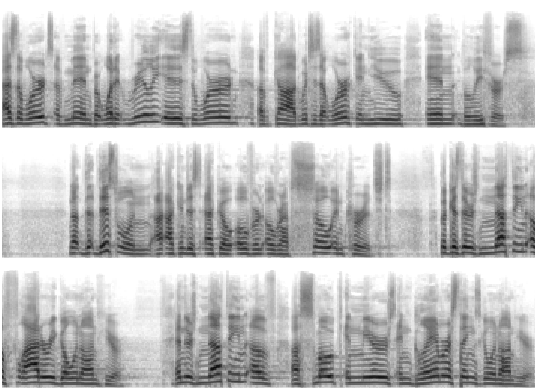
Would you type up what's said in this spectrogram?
as the words of men, but what it really is the word of God, which is at work in you in believers. Now, th- this one I-, I can just echo over and over. I'm so encouraged because there's nothing of flattery going on here. And there's nothing of uh, smoke and mirrors and glamorous things going on here.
